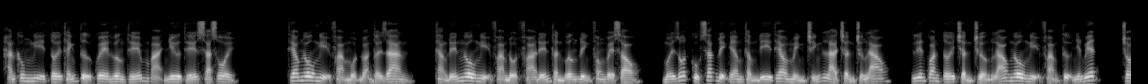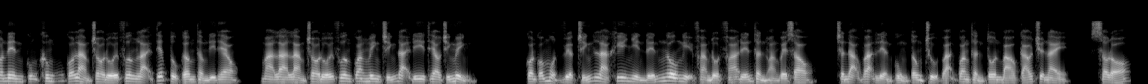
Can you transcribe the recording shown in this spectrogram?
hắn không nghĩ tới thánh tử quê hương thế mà như thế xa xôi. Theo ngô nghị phạm một đoạn thời gian, thẳng đến ngô nghị phạm đột phá đến thần vương đỉnh phong về sau mới rốt cục xác định em thầm đi theo mình chính là trần trưởng lão, liên quan tới trần trưởng lão ngô nghị phạm tự nhiên biết, cho nên cũng không có làm cho đối phương lại tiếp tục âm thầm đi theo, mà là làm cho đối phương quang minh chính đại đi theo chính mình. Còn có một việc chính là khi nhìn đến ngô nghị phạm đột phá đến thần hoàng về sau, trần đạo vạn liền cùng tông chủ vạn quang thần tôn báo cáo chuyện này, sau đó,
